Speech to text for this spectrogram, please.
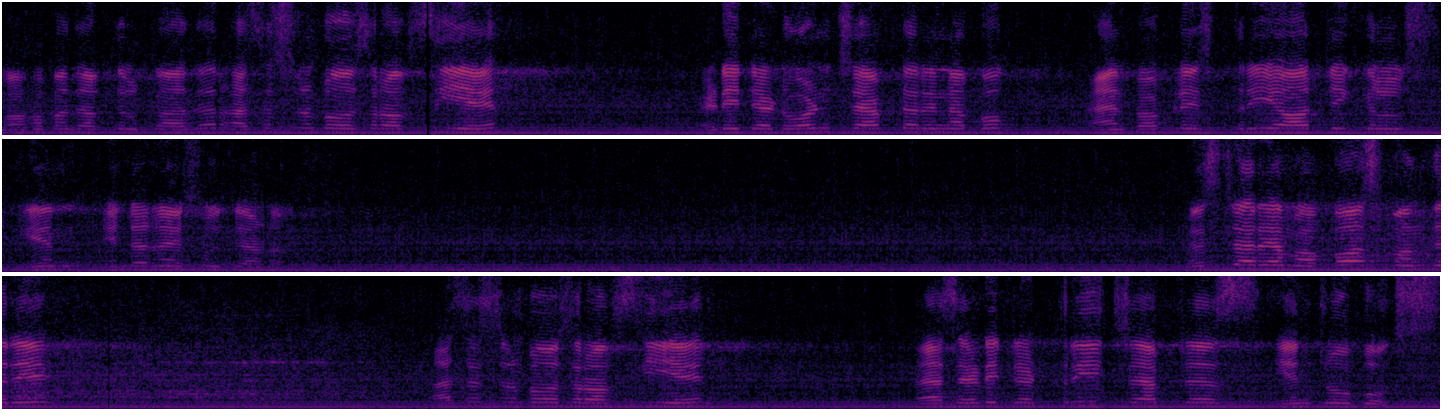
Muhammad Abdul Qadir, Assistant Professor of CA, edited one chapter in a book and published three articles in international journals. Mr. M. Abbas Mandiri, Assistant Professor of CA, has edited three chapters in two books.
